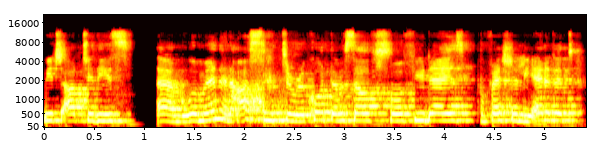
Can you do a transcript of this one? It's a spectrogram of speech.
reach out to these um, women and ask them to record themselves for a few days, professionally edited,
